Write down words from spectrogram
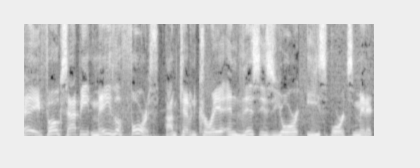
Hey, folks, happy May the 4th. I'm Kevin Correa, and this is your Esports Minute.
